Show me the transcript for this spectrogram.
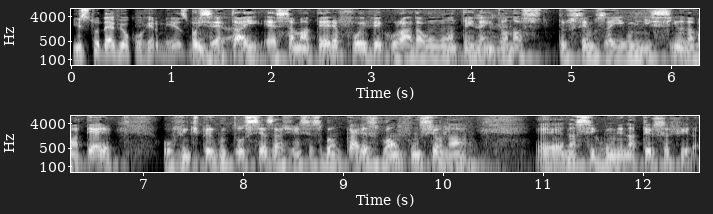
Isto deve ocorrer mesmo. Pois é, tá aí. Essa matéria foi veiculada ontem, né? Então nós trouxemos aí o inicinho da matéria. O ouvinte perguntou se as agências bancárias vão funcionar eh, na segunda e na terça-feira.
